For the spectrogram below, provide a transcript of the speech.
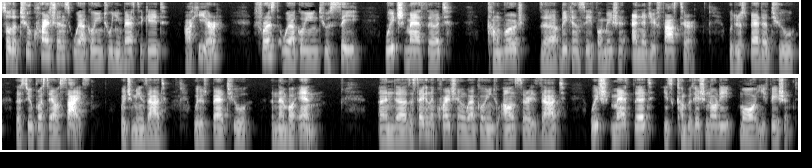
So the two questions we are going to investigate are here. First, we are going to see which method converge the vacancy formation energy faster with respect to the supercell size, which means that with respect to the number n. And uh, the second question we are going to answer is that which method is computationally more efficient.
